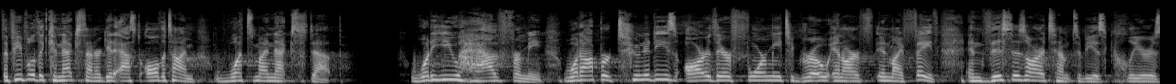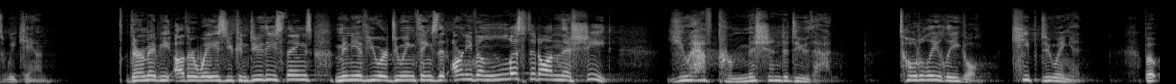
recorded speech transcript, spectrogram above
The people at the Connect Center get asked all the time, what's my next step? What do you have for me? What opportunities are there for me to grow in our, in my faith? And this is our attempt to be as clear as we can. There may be other ways you can do these things. Many of you are doing things that aren't even listed on this sheet. You have permission to do that. Totally legal. Keep doing it. But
